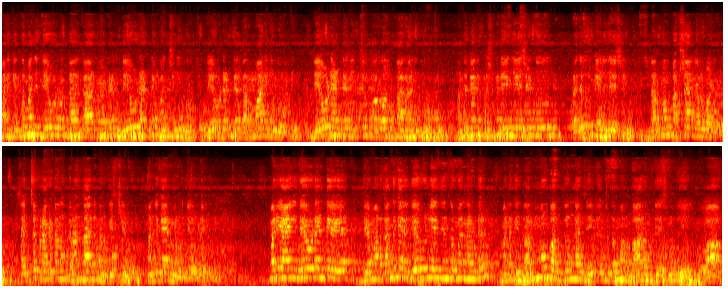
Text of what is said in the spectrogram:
మనకి ఇంతమంది దేవుళ్ళు ఉండడానికి కారణం ఏంటంటే దేవుడు అంటే మంచికి గుర్తు. దేవుడు అంటే ధర్మానికి గుర్తు. దేవుడు అంటే నిత్యం పరోపకారానికి గుర్తు. అందుకని కృష్ణుడు ఏం చేసిండు? ప్రజలకు మేలు చేసిండు. ధర్మం పక్షాన్ని నిలబడ్డాడు. సత్య ప్రకటన గ్రంథాన్ని మనకి ఇచ్చిండు. అందుకని మనకు దేవుడే. మరి ఆయన దేవుడు అంటే మనకు అందుకని దేవుడు లేదు ఎంతమంది అంటే మనకి ధర్మబద్ధంగా జీవించడం మన భారతదేశంలో ఎక్కువ.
